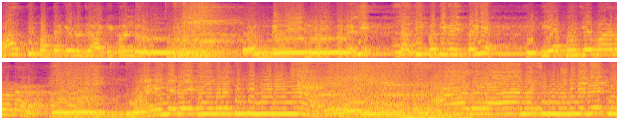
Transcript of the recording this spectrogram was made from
ಆಸ್ತಿ ಪತ್ರಕ್ಕೆ ರುಜು ಹಾಕಿಕೊಂಡು ಒಂದೇ ಮುಹೂರ್ತದಲ್ಲಿ ಸತಿಪತಿಗಳಿಬ್ಬರಿಗೆ ತಿಥಿಯ ಪೂಜೆ ಮಾಡೋಣ. ಮನೆಗೆ ಬೇಕಾದರೆ ತಿಥಿ ಮಾಡೋಣ. ಆದರೆ ಆ ಲಕ್ಷ್ಮಿ ನನಗೆ ಬೇಕು.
